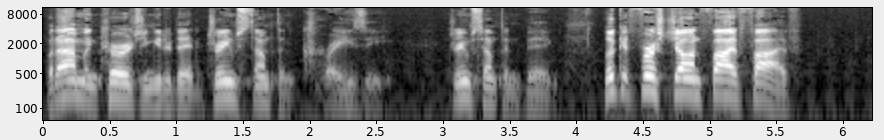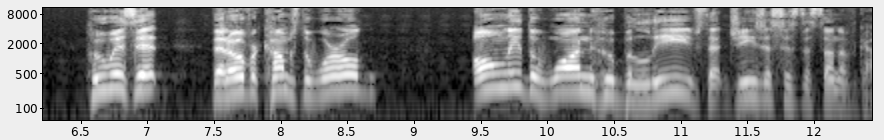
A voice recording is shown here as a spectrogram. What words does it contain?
But I'm encouraging you today to dream something crazy. Dream something big. Look at 1 John 5 5. Who is it that overcomes the world? Only the one who believes that Jesus is the Son of God.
